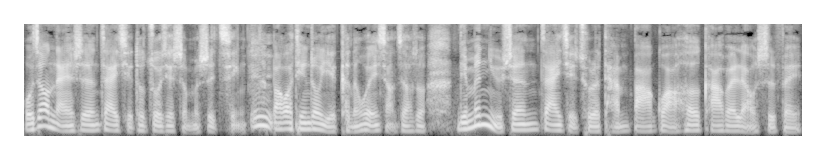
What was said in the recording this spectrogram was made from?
我知道男生在一起都做些什么事情，包括听众也可能会很想知道说，你们女生在一起除了谈八卦、喝咖啡、聊是非，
